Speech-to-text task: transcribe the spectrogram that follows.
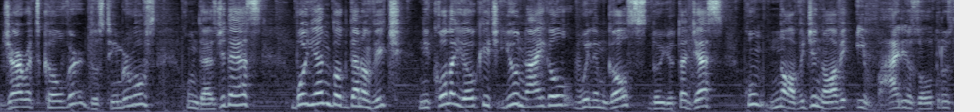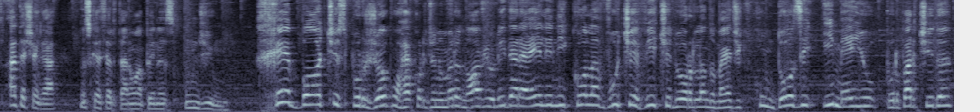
Jarrett Culver, dos Timberwolves, com 10 de 10. Bojan Bogdanovic, Nikola Jokic e o Nigel William Goss, do Utah Jazz, com 9 de 9 e vários outros, até chegar nos que acertaram apenas 1 de 1. Rebotes por jogo, recorde número 9, o líder é ele, Nikola Vucevic do Orlando Magic com 12,5 por partida.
